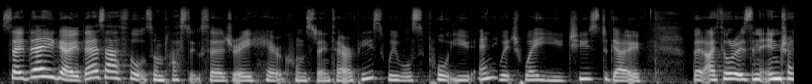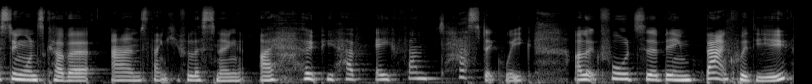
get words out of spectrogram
So there you go. There's our thoughts on plastic surgery here at cornerstone therapies. We will support you any which way you choose to go. But i thought it was an interesting one to cover and thank you for listening. I hope you have a fantastic week. I look forward to being back with you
